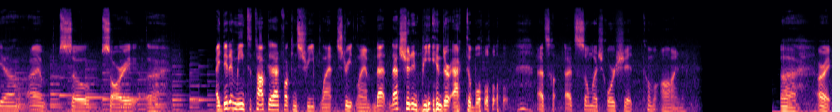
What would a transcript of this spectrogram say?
Yeah, I'm so sorry. Uh, I didn't mean to talk to that fucking street lamp. Street lamp. That that shouldn't be interactable. that's that's so much horseshit. Come on. Uh, all right.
